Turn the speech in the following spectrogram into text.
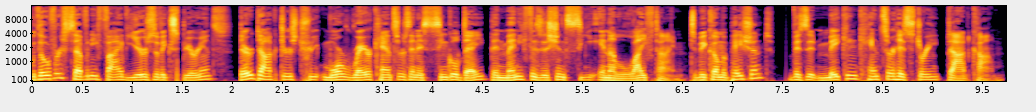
With over 75 years of experience, their doctors treat more rare cancers in a single day than many physicians see in a lifetime. To become a patient, visit makingcancerhistory.com.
